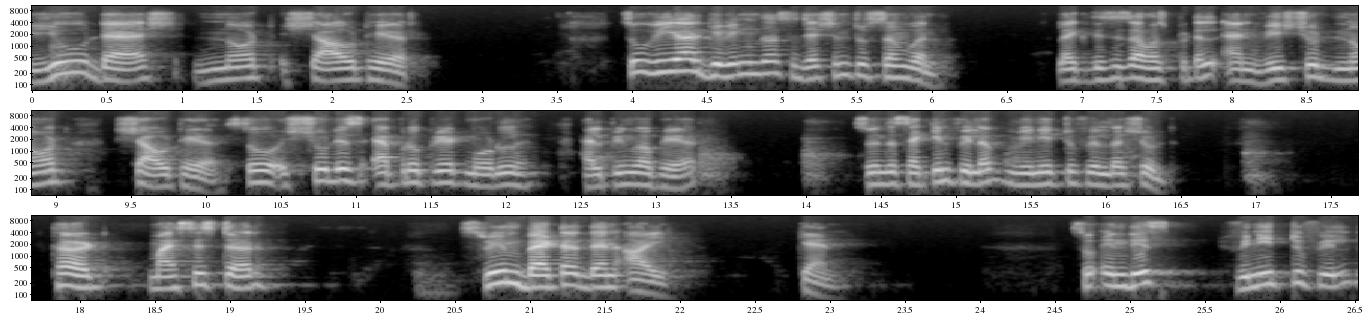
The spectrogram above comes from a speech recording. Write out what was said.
you dash not shout here so we are giving the suggestion to someone like this is a hospital and we should not shout here. So should is appropriate modal helping up here. So in the second fill up, we need to fill the should. Third, my sister swim better than I can. So in this, we need to fill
